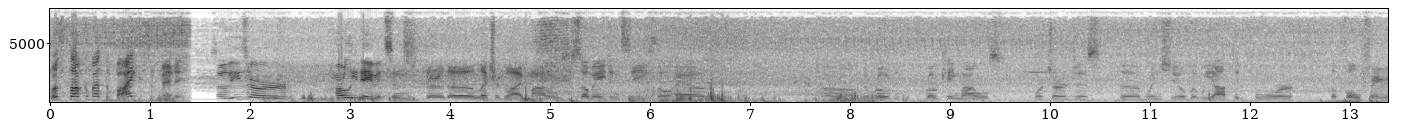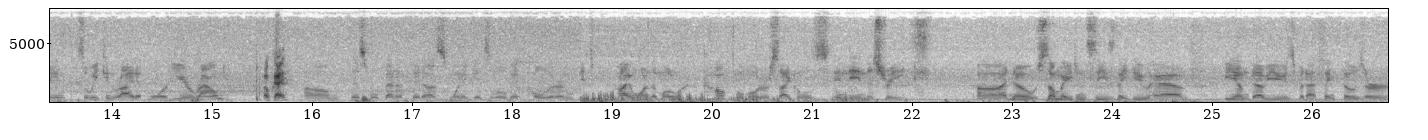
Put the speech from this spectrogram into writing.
Let's talk about the bikes a minute. So these are Harley Davidson. They're the Electra Glide models. Some agencies they'll have uh, the Road Road King models, which are just the windshield. But we opted for the full fairing, so we can ride it more year round. Okay. Um, this will benefit us when it gets a little bit colder, and it's probably one of the more comfortable motorcycles in the industry. Uh, I know some agencies they do have BMWs, but I think those are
